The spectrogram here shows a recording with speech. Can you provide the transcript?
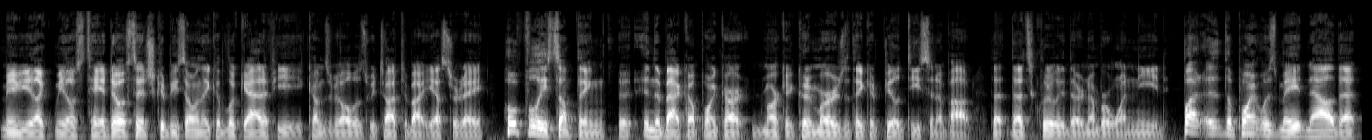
maybe like Milos Teodosic could be someone they could look at if he comes available, as we talked about yesterday. Hopefully, something in the backup point guard market could emerge that they could feel decent about. That that's clearly their number one need. But uh, the point was made now that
